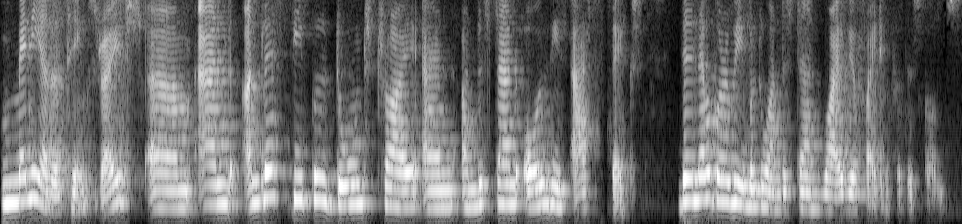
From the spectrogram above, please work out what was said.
many other things, right? Um, and unless people don't try and understand all these aspects, they're never going to be able to understand why we are fighting for this cause.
